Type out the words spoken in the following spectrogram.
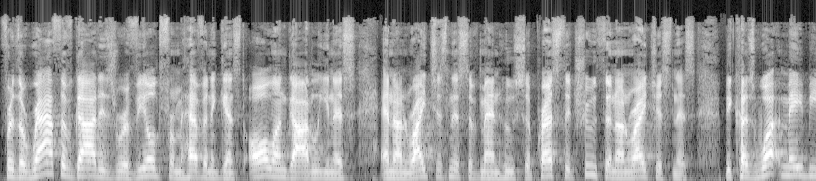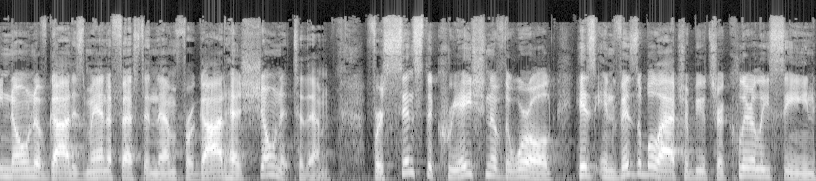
For the wrath of God is revealed from heaven against all ungodliness and unrighteousness of men who suppress the truth in unrighteousness, because what may be known of God is manifest in them, for God has shown it to them. For since the creation of the world, his invisible attributes are clearly seen,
